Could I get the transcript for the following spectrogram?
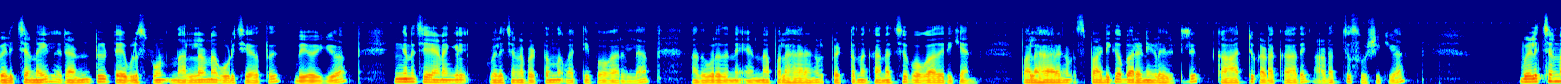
വെളിച്ചെണ്ണയിൽ രണ്ട് ടേബിൾ സ്പൂൺ നല്ലെണ്ണ കൂടി ചേർത്ത് ഉപയോഗിക്കുക. ഇങ്ങനെ ചെയ്യണമെങ്കിൽ വെളിച്ചെണ്ണ പെട്ടെന്ന് വറ്റിപ്പോകാറില്ല. അതുപോലെ തന്നെ എണ്ണ പലഹാരങ്ങൾ പെട്ടെന്ന് കനച്ചു പോകാതിരിക്കാൻ പലഹാരങ്ങൾ സ്ഫടിക ഭരണികളിലിട്ട് കാറ്റു കടക്കാതെ അടച്ചു സൂക്ഷിക്കുക. വെളിച്ചെണ്ണ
